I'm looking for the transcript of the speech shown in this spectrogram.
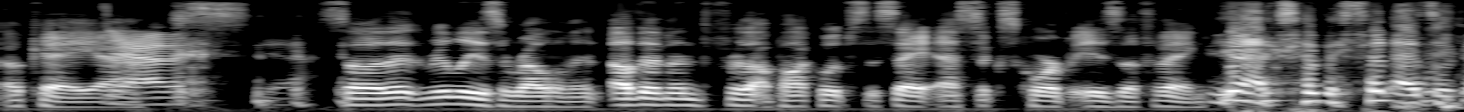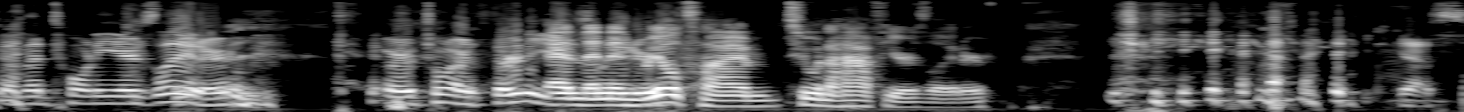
Okay. Yeah, Yeah. that's yeah. So that really is irrelevant, other than for the Apocalypse to say Essex Corp is a thing. Yeah, except they said Essex, and then 20 years later, or, 20, or 30 years and then later. in real time, two and a half years later. yes.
